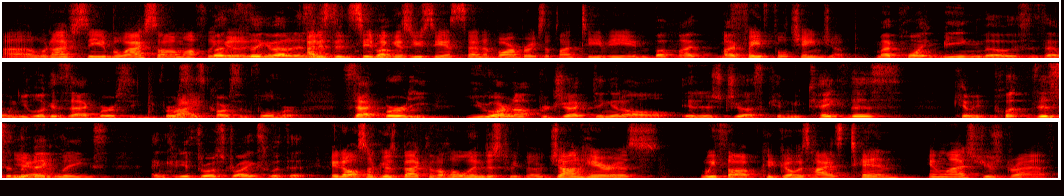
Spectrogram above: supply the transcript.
uh, when I've seen, boy, I saw him awfully But the good. thing about it is- I just didn't see him but- against UCS Santa Barbara except on TV and But my a my, fateful changeup. my point being though is, is that when you look at Zack Burdi versus Right. Carson Fulmer, Zack Burdi, you are not projecting at all. It is just can we take this? Can we put this in the Yeah. big leagues? And can you throw strikes with it? It also goes back to the whole industry, though. Jon Harris, we thought could go as high as 10 in last year's draft.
